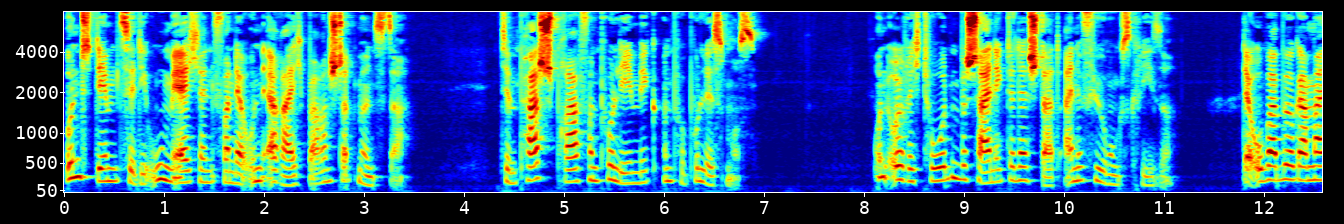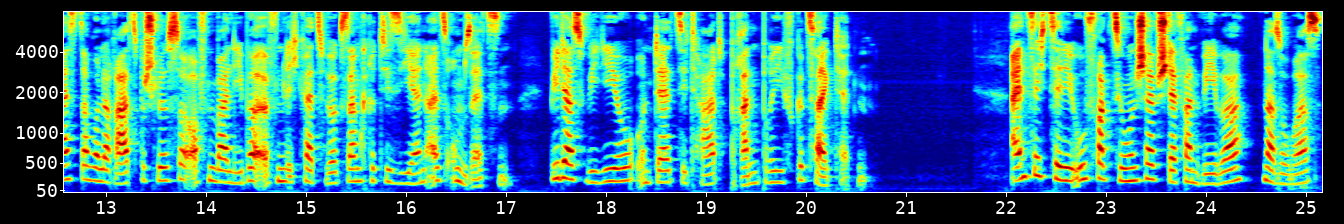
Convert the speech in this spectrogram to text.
und dem CDU-Märchen von der unerreichbaren Stadt Münster. Tim Pasch sprach von Polemik und Populismus. Und Ulrich Toden bescheinigte der Stadt eine Führungskrise. Der Oberbürgermeister wolle Ratsbeschlüsse offenbar lieber öffentlichkeitswirksam kritisieren als umsetzen, wie das Video und der Zitat Brandbrief gezeigt hätten. Einzig CDU-Fraktionschef Stefan Weber, na sowas,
